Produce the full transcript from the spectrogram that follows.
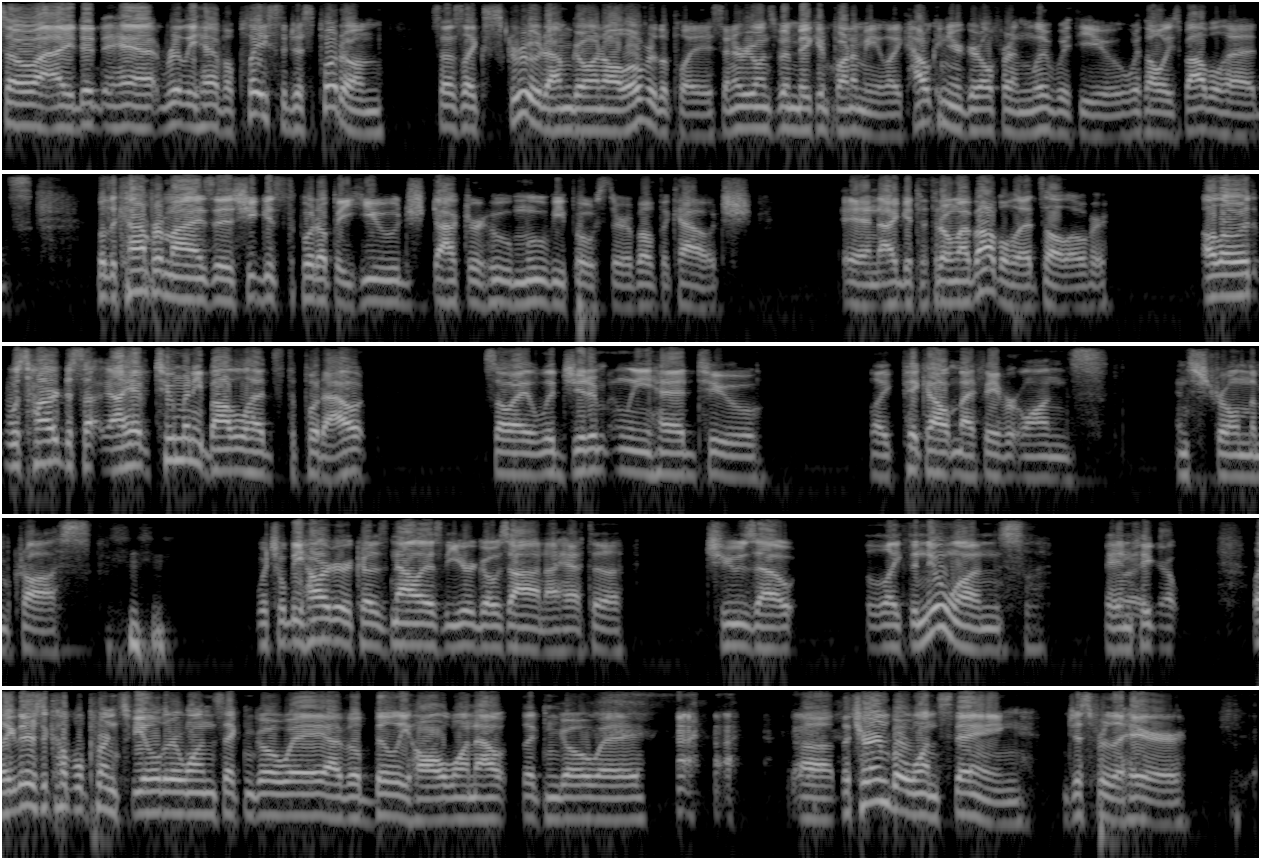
So I didn't ha- really have a place to just put them. So I was like, screwed, I'm going all over the place. And everyone's been making fun of me, like, how can your girlfriend live with you with all these bobbleheads? But the compromise is she gets to put up a huge Doctor Who movie poster above the couch, and I get to throw my bobbleheads all over. Although it was hard to, I have too many bobbleheads to put out, so I legitimately had to, like, pick out my favorite ones and strewn them across. which will be harder because now as the year goes on, I have to choose out like the new ones and right. figure out. Like there's a couple Prince Fielder ones that can go away. I have a Billy Hall one out that can go away. uh, the Turnbow one staying just for the hair.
